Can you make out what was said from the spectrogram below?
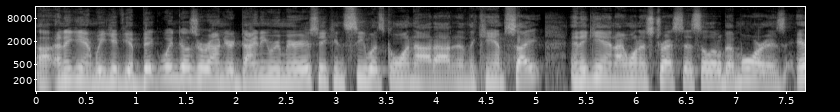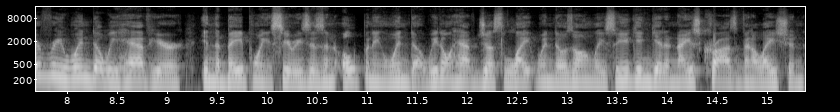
Uh, and again, we give you big windows around your dining room area so you can see what's going on out in the campsite. And again, I want to stress this a little bit more is every window we have here in the Bay Point series is an opening window. We don't have just light windows only, so you can get a nice cross ventilation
